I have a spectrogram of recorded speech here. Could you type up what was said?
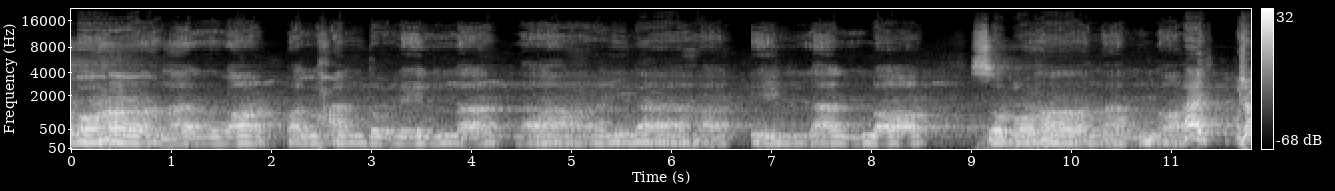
সুবহানাল্লাহ সুবহানাল্লাহ আলহামদুলিল্লাহ লা ইলাহা ইল্লাল্লাহ সুবহানাল্লাহ এই, বসো।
